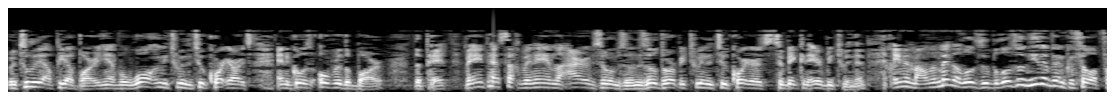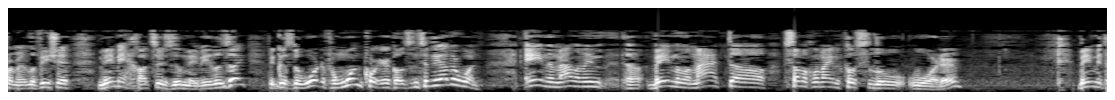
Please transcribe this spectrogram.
v'tuli al pia bar. You have a wall in between the two courtyards, and it goes over the bar, the pit. Vein pesach b'neim la'arev zum zum. There's a door between the two courtyards to make an air between them. Eimen mal nemena lo zu lo zu. Neither of them can fill up from it. Lefisha meme chatzer zu maybe lezay because the water from one courtyard goes into the other one. Eimen mal bein uh, malamata samach l'mayim close to the water. If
